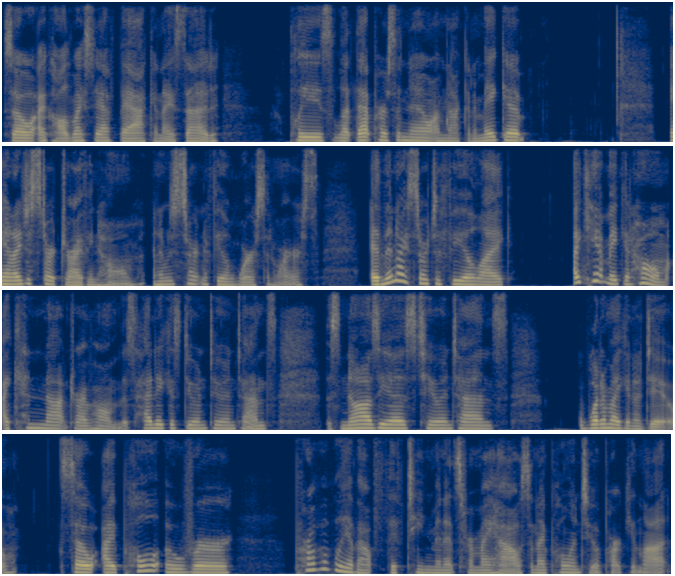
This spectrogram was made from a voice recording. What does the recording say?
So I called my staff back and I said, please let that person know I'm not going to make it. And I just start driving home and I'm just starting to feel worse and worse. And then I start to feel like I can't make it home. I cannot drive home. This headache is doing too intense. This nausea is too intense. What am I going to do? So I pull over probably about 15 minutes from my house and I pull into a parking lot.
